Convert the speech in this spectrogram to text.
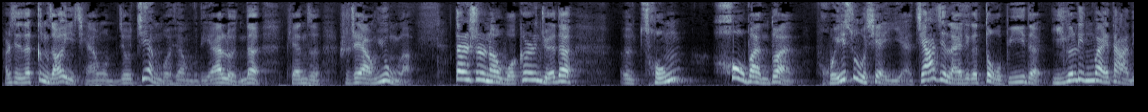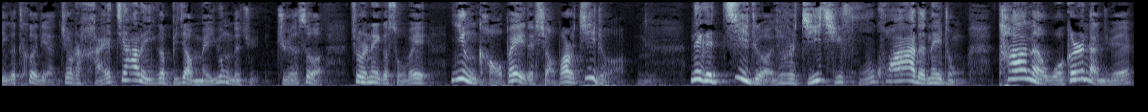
而且在更早以前我们就见过像伍迪·艾伦的片子是这样用了。但是呢，我个人觉得，呃，从后半段。回溯线也加进来这个逗逼的一个另外大的一个特点，就是还加了一个比较没用的角角色，就是那个所谓硬拷贝的小报记者。嗯，那个记者就是极其浮夸的那种。他呢，我个人感觉，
